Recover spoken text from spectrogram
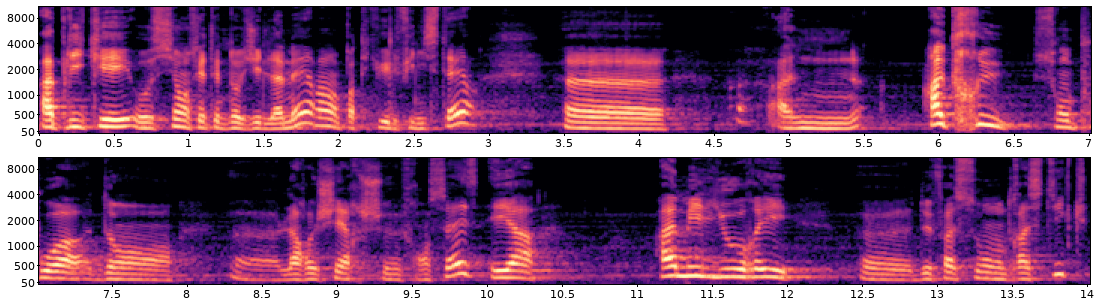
appliquées aux sciences et technologies de la mer, hein, en particulier le Finistère, a, accru son poids dans euh, la recherche française et a amélioré euh, de façon drastique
